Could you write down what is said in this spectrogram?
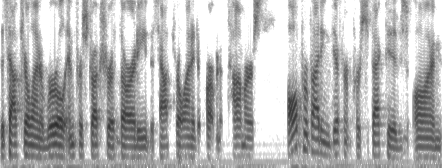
the South Carolina Rural Infrastructure Authority, the South Carolina Department of Commerce, all providing different perspectives on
